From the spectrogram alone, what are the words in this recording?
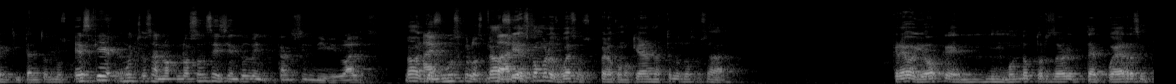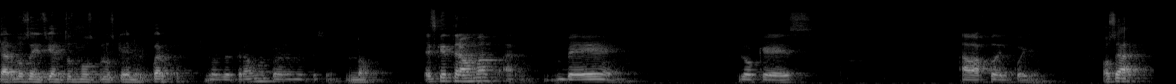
y tantos músculos. Es que o sea. muchos, o sea, no, no son 620 y tantos individuales. No, yo- Hay músculos No, sí, es como los huesos, pero como quieran, no te los vas a usar. Creo yo que ningún doctor sabe- te puede recitar los 600 músculos que hay en el cuerpo. Los de trauma probablemente sí. No. Es que trauma ah, ve lo que es abajo del cuello. O sea,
